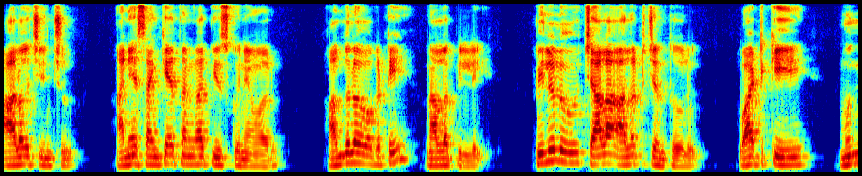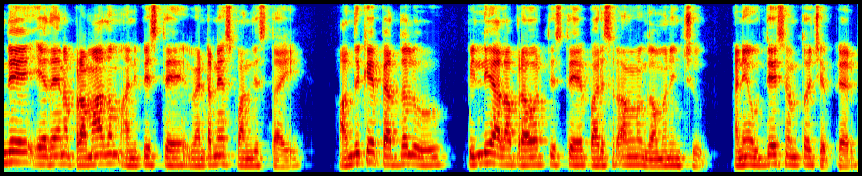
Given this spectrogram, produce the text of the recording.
ఆలోచించు అనే సంకేతంగా తీసుకునేవారు. అందులో ఒకటి నల్లపిల్లి. పిల్లులు చాలా అలర్ట్ జంతువులు. వాటికి ముందే ఏదైనా ప్రమాదం అనిపిస్తే వెంటనే స్పందిస్తాయి. అందుకే పెద్దలు పిల్లి అలా ప్రవర్తిస్తే పరిసరాలను గమనించు అనే ఉద్దేశంతో చెప్పారు.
